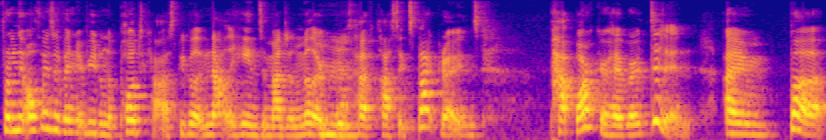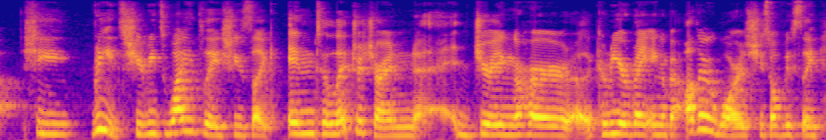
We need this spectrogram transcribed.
From the authors I've interviewed on the podcast, people like Natalie Haynes and Madeline Miller Mhm. both have classics backgrounds. Pat Barker, however, didn't. Um, but she reads. She reads widely. She's like into literature, and uh, during her uh, career writing about other wars, she's obviously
